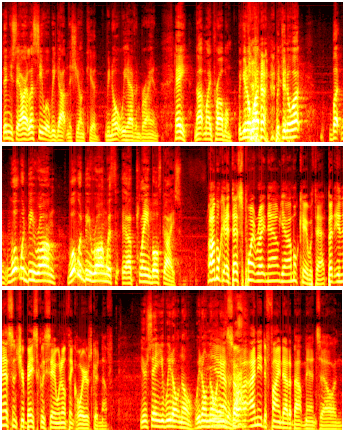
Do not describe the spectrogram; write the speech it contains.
then you say, all right, let's see what we got in this young kid. We know what we have in Brian. Hey, not my problem. But you know what? but you know what? But what would be wrong? What would be wrong with uh, playing both guys? I'm okay at this point right now. Yeah, I'm okay with that. But in essence, you're basically saying we don't think Hoyer's good enough. You're saying we don't know. We don't know yeah, so I I need to find out about Manziel and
